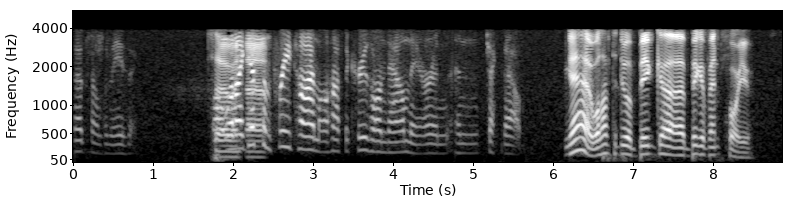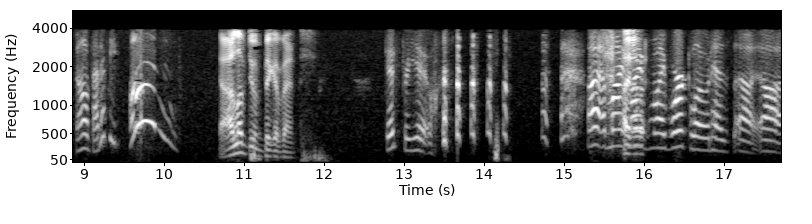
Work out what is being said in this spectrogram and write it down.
That sounds amazing. So well, when I get uh, some free time, I'll have to cruise on down there and and check it out. yeah, we'll have to do a big uh, big event for you. Oh, that'd be fun. Yeah, I love doing big events. Good for you. uh, my my my workload has uh uh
